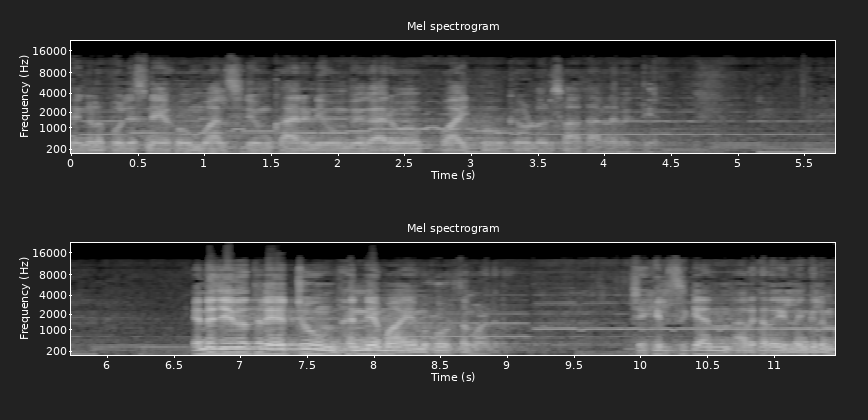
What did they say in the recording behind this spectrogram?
നിങ്ങളെപ്പോലെ സ്നേഹവും വാത്സല്യവും കാരുണ്യവും വികാരവും വായ്പവും ഒക്കെ ഉള്ള ഒരു സാധാരണ വ്യക്തിയാണ്. എന്റെ ജീവിതത്തിലെ ഏറ്റവും ധന്യമായ മുഹൂർത്തമാണിത്. ചികിത്സിക്കാൻ അർഹതയില്ലെങ്കിലും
